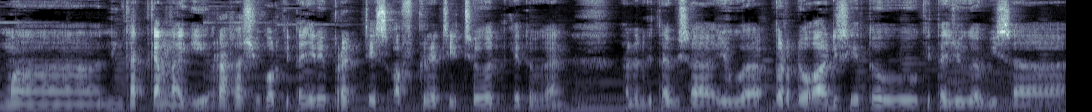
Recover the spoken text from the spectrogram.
meningkatkan lagi rasa syukur kita jadi practice of gratitude gitu kan. Dan kita bisa juga berdoa di situ, kita juga bisa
